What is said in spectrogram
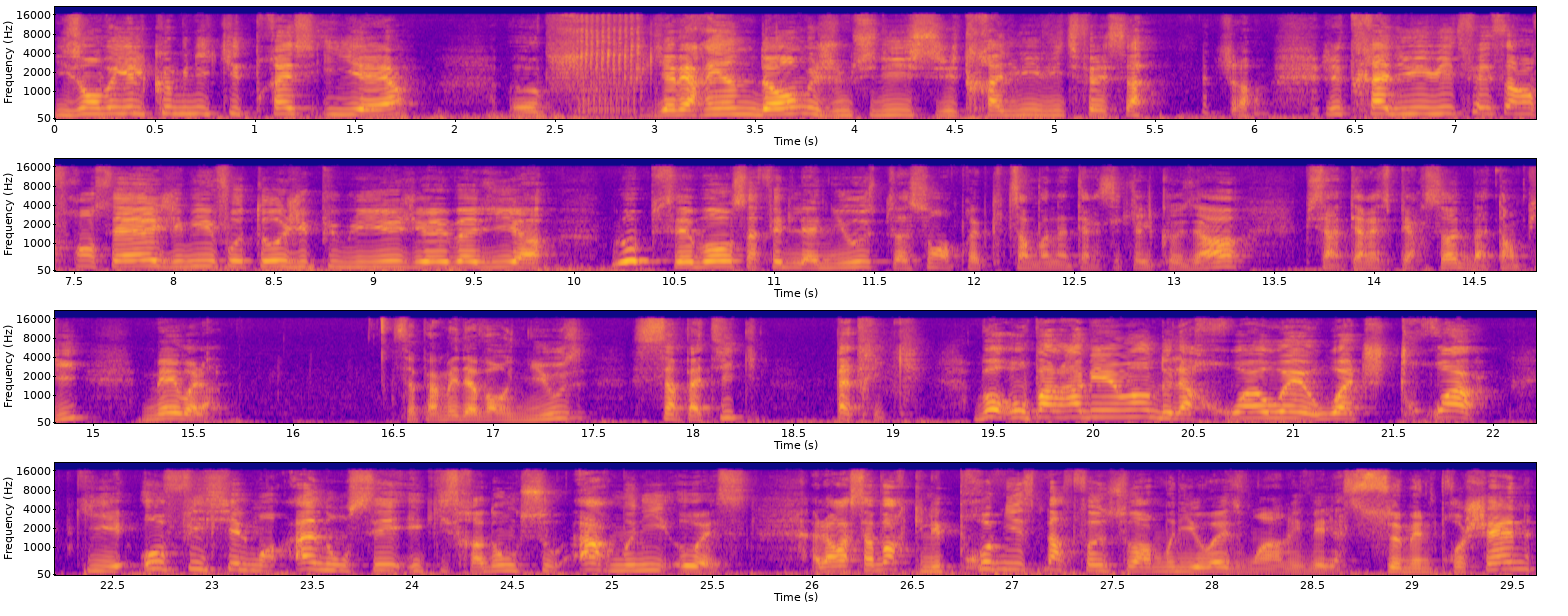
Ils ont envoyé le communiqué de presse hier. Euh, il n'y avait rien dedans, mais je me suis dit, j'ai traduit vite fait ça. j'ai traduit vite fait ça en français, j'ai mis les photos, j'ai publié, j'ai dit, vas-y, hein. C'est bon, ça fait de la news. De toute façon, après, peut-être ça va en intéresser quelques-uns. Puis ça intéresse personne, bah tant pis. Mais voilà, ça permet d'avoir une news sympathique, Patrick. Bon, on parlera bien évidemment de la Huawei Watch 3 qui est officiellement annoncée et qui sera donc sous Harmony OS. Alors à savoir que les premiers smartphones sous Harmony OS vont arriver la semaine prochaine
